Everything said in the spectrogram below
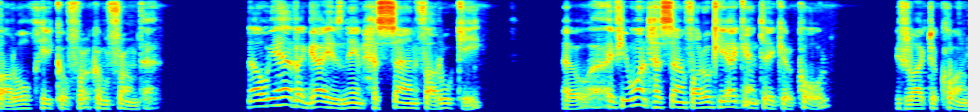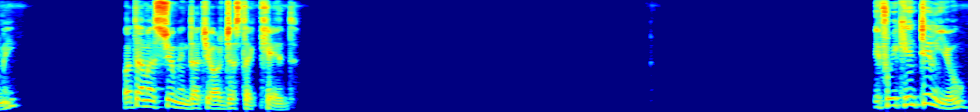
Farouk, he confirmed that. Now we have a guy, his name Hassan Farouki. Uh, if you want Hassan Farouki, I can take your call, if you like to call me. But I'm assuming that you are just a kid. If we continue,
